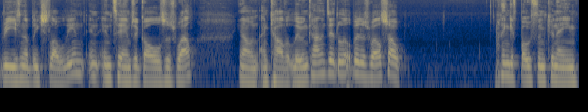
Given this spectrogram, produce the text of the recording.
reasonably slowly in, in, in terms of goals as well. You know, and Calvert Lewin kind of did a little bit as well. So I think if both of them can aim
